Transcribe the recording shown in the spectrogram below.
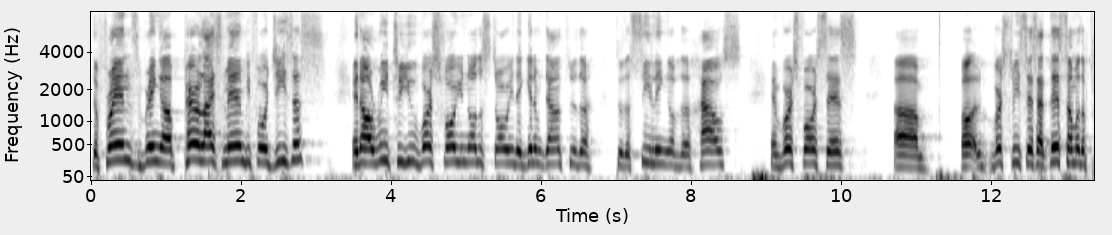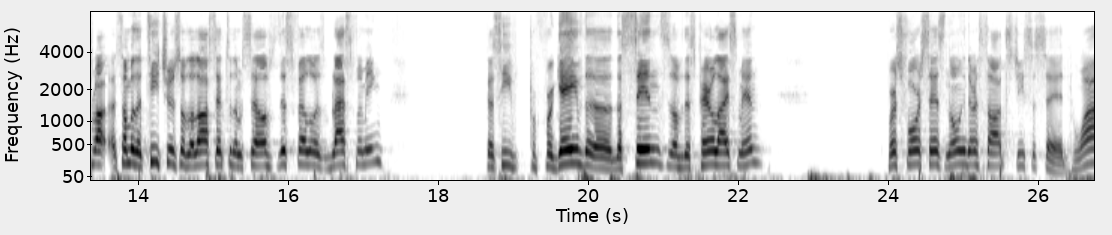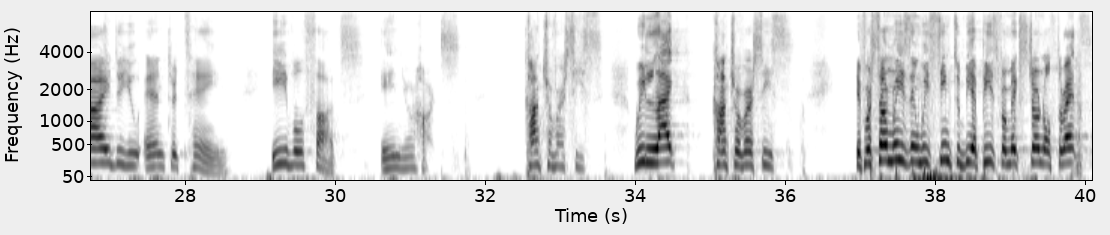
the friends bring a paralyzed man before Jesus. And I'll read to you verse 4. You know the story. They get him down to the, to the ceiling of the house. And verse 4 says, um, well, verse 3 says, At this, some of, the, some of the teachers of the law said to themselves, This fellow is blaspheming because he forgave the, the sins of this paralyzed man. Verse 4 says, Knowing their thoughts, Jesus said, Why do you entertain evil thoughts in your hearts. Controversies. We like controversies. If for some reason we seem to be at peace from external threats,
